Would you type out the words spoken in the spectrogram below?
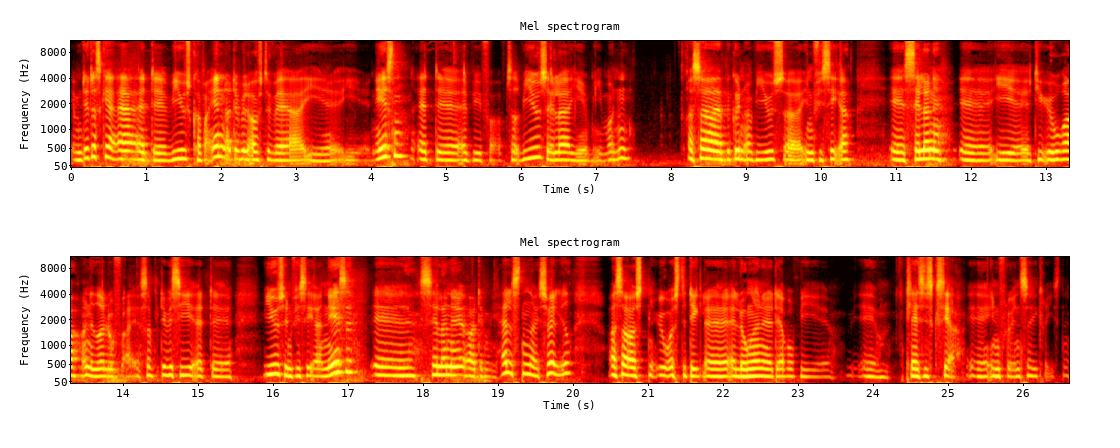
Jamen det, der sker, er, at øh, virus kommer ind, og det vil ofte være i, øh, i næsen, at, øh, at vi får optaget virus, eller i, i munden. Og så øh, begynder virus at inficere øh, cellerne øh, i øh, de øvre og nedre luftveje. Så det vil sige, at øh, virus inficerer næsecellerne øh, og dem i halsen og i svælget, og så også den øverste del af, af lungerne, der hvor vi øh, øh, klassisk ser øh, influenza i grisene.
